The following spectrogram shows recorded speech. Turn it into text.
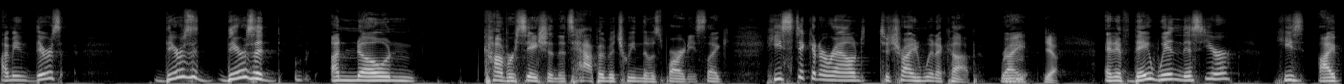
I mean, there's there's a there's a a known conversation that's happened between those parties. Like he's sticking around to try and win a cup, mm-hmm. right? Yeah. And if they win this year, he's I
